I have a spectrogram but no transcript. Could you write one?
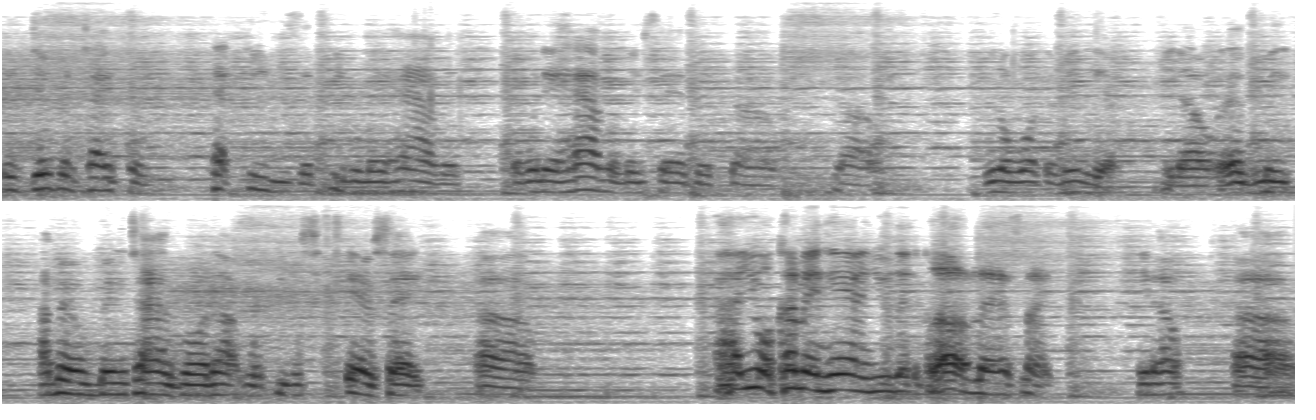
it's different types of pet peeves that people may have, and, and when they have them, they said that uh, uh, we don't want them in here. You know, as me, I remember many times growing up when people sit there and say, uh, "How you gonna come in here and you at the club last night?" You know, uh,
